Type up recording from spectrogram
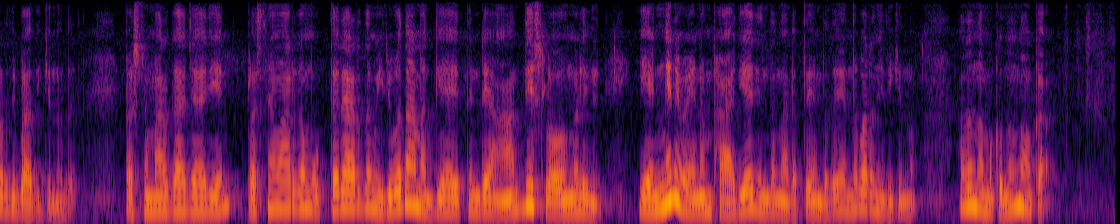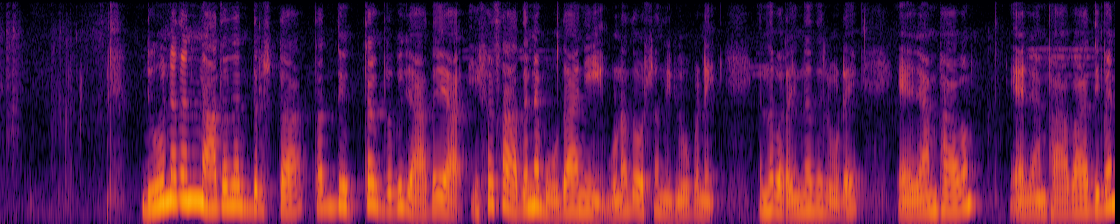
പ്രതിപാദിക്കുന്നത്. പ്രശ്നമാർഗാചാര്യൻ പ്രശ്നമാർഗം ഉത്തരാർദ്ധം ഇരുപതാം അധ്യായത്തിന്റെ ആദ്യ ശ്ലോകങ്ങളിൽ എങ്ങനെ വേണം ഭാര്യാചിന്ത നടത്തേണ്ടത് എന്ന് പറഞ്ഞിരിക്കുന്നു. അത് നമുക്കൊന്ന് നോക്കാം. ന്യൂനതൻ നാദതദൃഷ്ട തദ്യുക്ത ഭൃഗുജാതയ ഇഹ സാധന ഭൂതാനി ഗുണദോഷ നിരൂപണേ എന്ന് പറയുന്നതിലൂടെ ഏഴാം ഭാവം ഏഴാം ഭാവാധിപൻ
